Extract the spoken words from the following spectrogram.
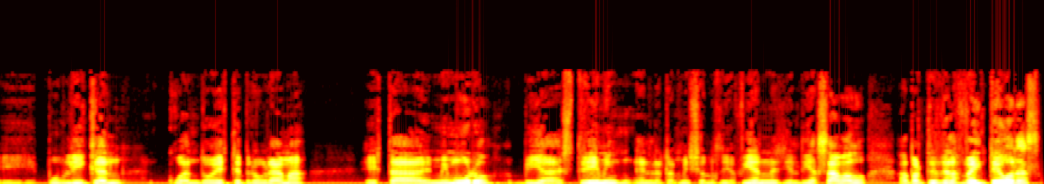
eh, publican cuando este programa está en mi muro vía streaming en la transmisión los días viernes y el día sábado a partir de las 20 horas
